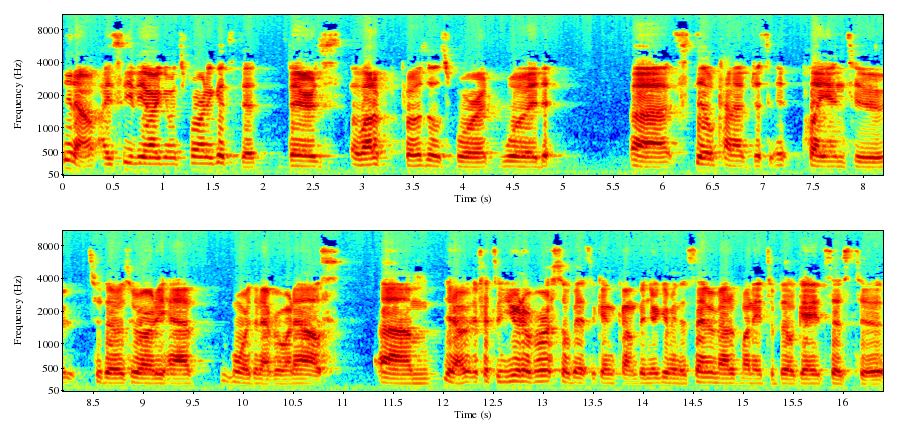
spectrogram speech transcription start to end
you know, I see the arguments for and against it. There's a lot of proposals for it would uh, still kind of just play into to those who already have more than everyone else. Um, you know, if it's a universal basic income, then you're giving the same amount of money to Bill Gates as to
